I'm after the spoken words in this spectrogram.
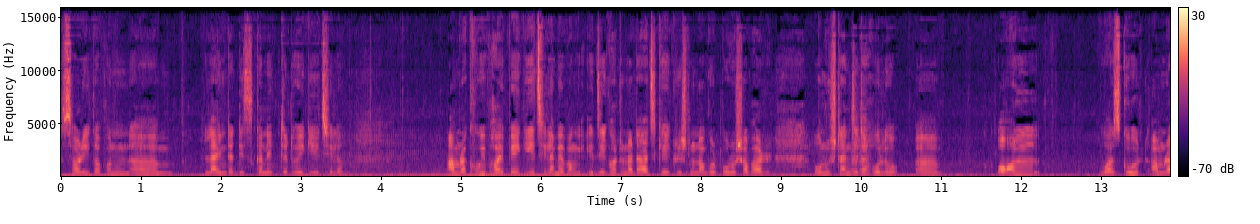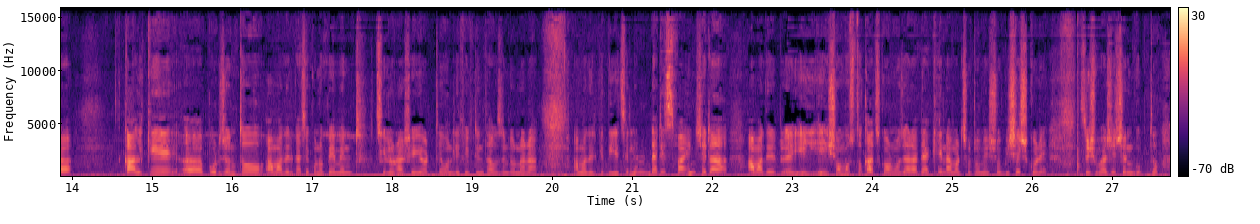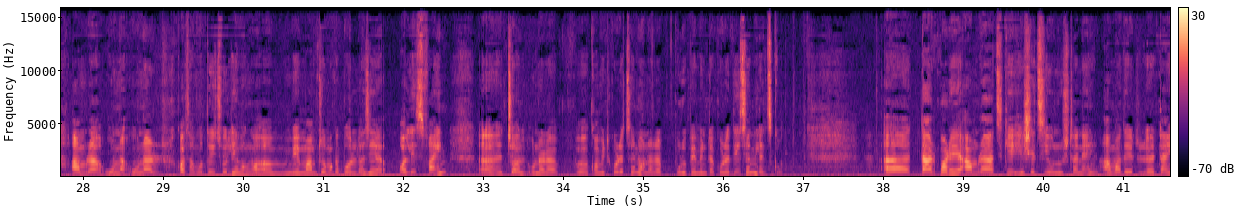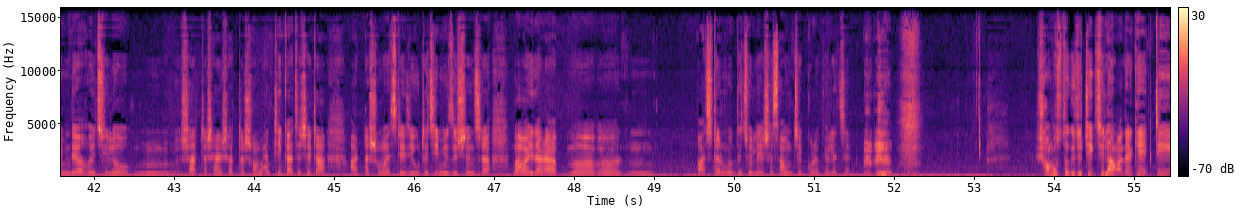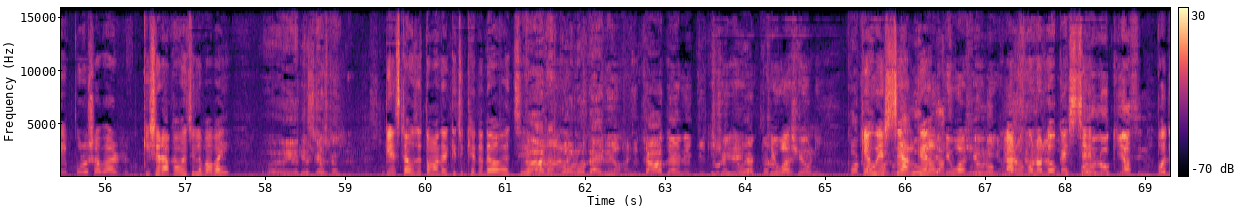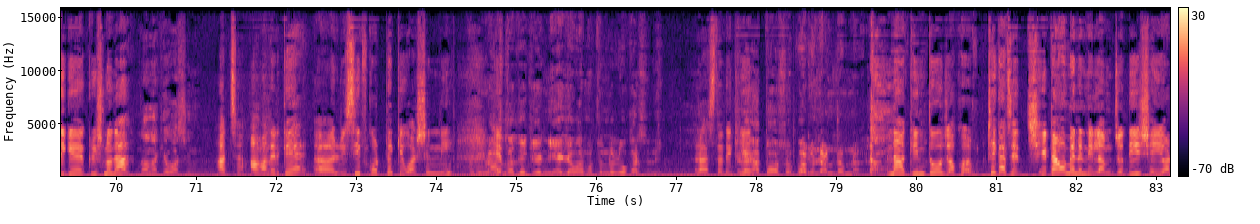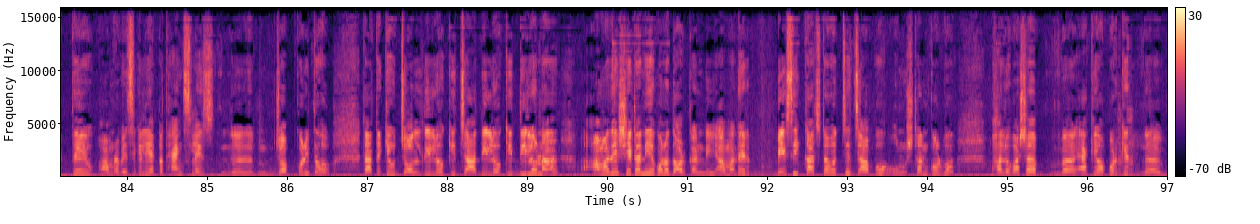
Sorry, তখন লাইনটা disconnected হয়ে গিয়েছিল। আমরা খুবই ভয় পেয়ে গিয়েছিলাম এবং যে ঘটনাটা আজকে কৃষ্ণনগর পৌরসভার অনুষ্ঠান যেটা হলো অল ওয়াজ গুড আমরা কালকে পর্যন্ত আমাদের কাছে কোনো পেমেন্ট ছিল না, সেই অর্থে অনলি ফিফটিন থাউজেন্ড ওনারা আমাদেরকে দিয়েছিলেন। দ্যাট ইজ ফাইন সেটা আমাদের, এই এই সমস্ত কাজকর্ম যারা দেখেন, আমার ছোটো মেশো বিশেষ করে শ্রী সুভাষিস সেনগুপ্ত, আমরা ওনা, ওনার কথা মতোই চলি এবং মামটু আমাকে বলল যে অল ইজ ফাইন চল, ওনারা কমিট করেছেন, ওনারা পুরো পেমেন্টটা করে দিয়েছেন লেটস গো তারপরে আমরা আজকে এসেছি অনুষ্ঠানে। আমাদের টাইম দেওয়া হয়েছিল সাতটা সাড়ে সাতটার সময়। ঠিক আছে সেটা আটটার সময় স্টেজে উঠেছি। মিউজিশিয়ানসরা বাবাই দ্বারা পাঁচটার মধ্যে চলে এসে সাউন্ড চেক করে ফেলেছে। সমস্ত কিছু ঠিক ছিল? আমাদেরকে একটি পুরসভার কিসে রাখা হয়েছিল বাবাই? গেস্ট হাউসে তোমাদের কিছু খেতে দেওয়া হয়েছে? না না দেয়নি চা দেয়নি কিছু কেউ। কেউ এসছে, আঙ্কেল? আসেনি, কেউ কোনো লোক এসছে? কোনো লোকই আসেনি। ওদিকে কৃষ্ণদা? না না কেউ আসেনি। আচ্ছা আমাদেরকে রিসিভ করতে কেউ আসেননি। রাস্তা দেখিয়ে নিয়ে যাওয়ার মতন লোক আসেনি। রাস্তা দেখিয়ে এত অসভ্য আমি জানতাম না। না কিন্তু যখন ঠিক আছে সেটাও মেনে নিলাম। যদি সেই অর্থে আমরা বেসিক্যালি একটা থ্যাঙ্কসলেস জব করি তো তাতে কেউ জল দিল কি চা দিল কি দিল না আমাদের সেটা নিয়ে কোনো দরকার নেই। আমাদের বেসিক কাজটা হচ্ছে যাব, অনুষ্ঠান করব, ভালোবাসা একে অপরকে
